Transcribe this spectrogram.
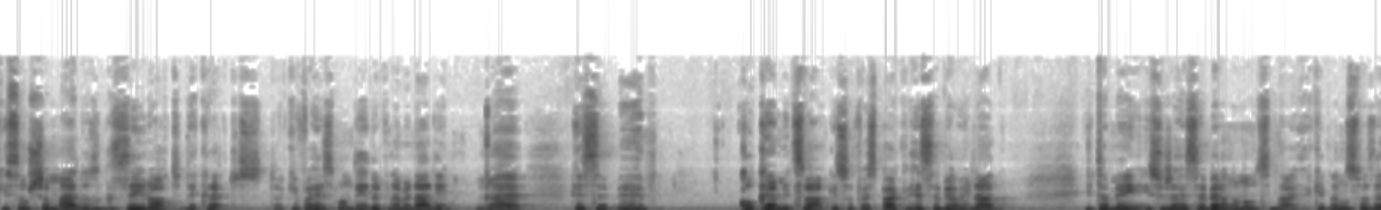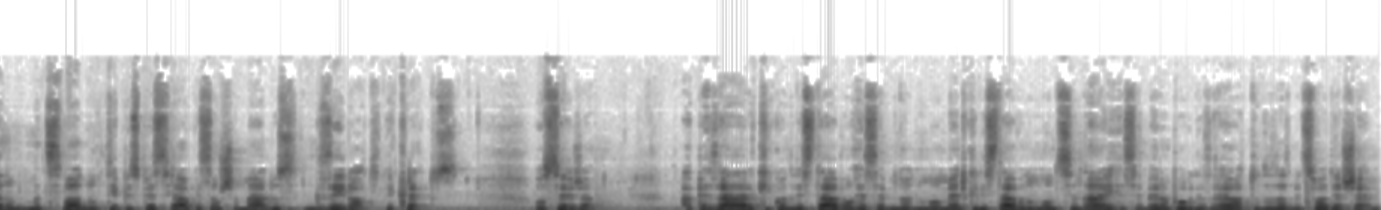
que são chamados gzeirot, decretos. Então aqui foi respondido que na verdade não é receber qualquer mitzvah, que isso faz parte de receber o reinado. E também isso já receberam no Monte Sinai. Aqui estamos fazendo uma mitzvah de um tipo especial, que são chamados gzeirot, decretos. Ou seja, apesar que quando eles estavam no, momento que eles estavam no Monte Sinai receberam o povo de Israel todas as mitzvot de Hashem,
